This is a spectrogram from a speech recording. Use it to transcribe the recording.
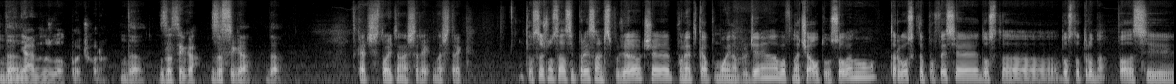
Да. Нямаме нужда от повече хора. да. За сега. За сега, да. Така че стойте на, шрек, на штрек. То всъщност аз и преди съм ти споделял, че поне така по мои наблюдения, в началото особено, търговската професия е доста, доста трудна. Това да си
